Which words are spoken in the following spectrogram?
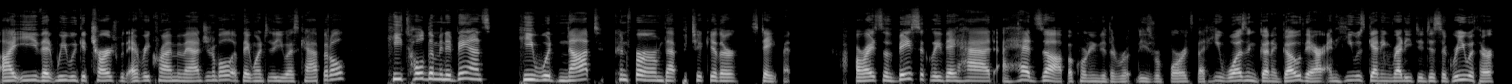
i.e., that we would get charged with every crime imaginable if they went to the U.S. Capitol, he told them in advance he would not confirm that particular statement. All right. So basically, they had a heads up, according to the, these reports, that he wasn't going to go there and he was getting ready to disagree with her.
